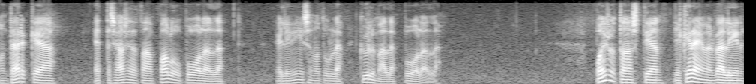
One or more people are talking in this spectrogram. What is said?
on tärkeää, että se asetetaan paluupuolelle, eli niin sanotulle kylmälle puolelle. Paisunta-astian ja keräimen väliin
